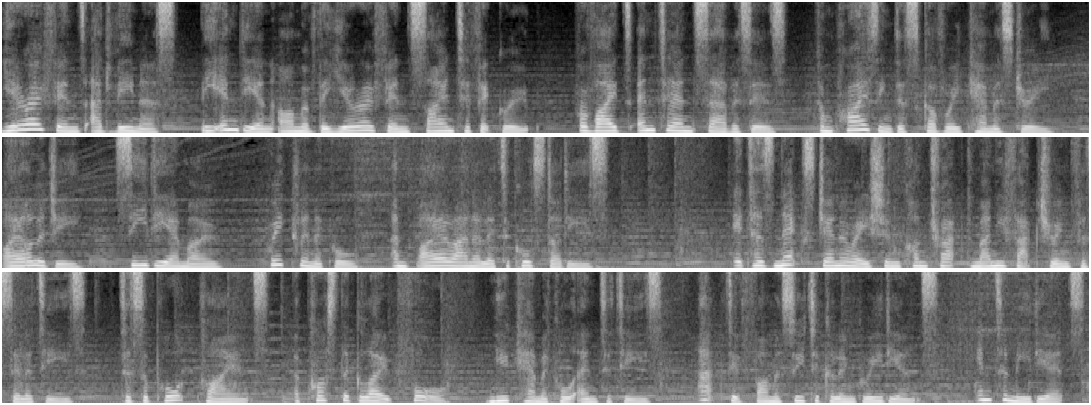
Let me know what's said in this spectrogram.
Eurofins Advinus, the Indian arm of the Eurofins Scientific Group, provides end-to-end services comprising discovery chemistry, biology, CDMO, preclinical, and bioanalytical studies. It has next-generation contract manufacturing facilities to support clients across the globe for new chemical entities, active pharmaceutical ingredients, intermediates,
